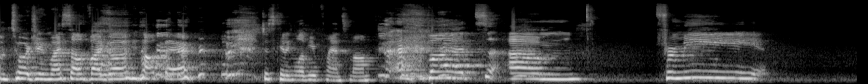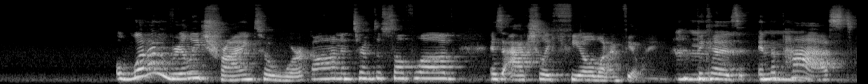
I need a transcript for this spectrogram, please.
I'm torturing myself by going out there. Just kidding. Love your plants, mom. But um, for me, what I'm really trying to work on in terms of self love is actually feel what I'm feeling. Mhm. Because in the Mhm. past,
